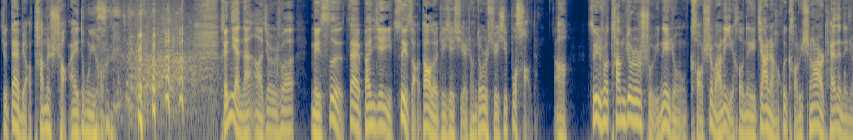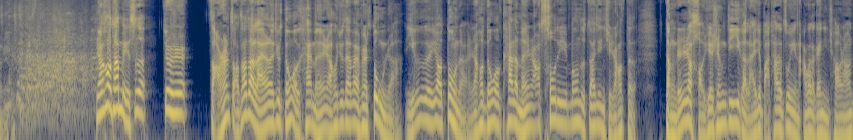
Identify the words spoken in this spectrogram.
就代表他们少挨冻一会儿。很简单啊，就是说每次在班级里最早到的这些学生都是学习不好的啊，所以说他们就是属于那种考试完了以后，那个家长会考虑生二胎的那种人。然后他每次就是早上早早的来了，就等我开门，然后就在外面冻着，一个个要冻着，然后等我开了门，然后嗖的一蹦子钻进去，然后等等着这好学生第一个来，就把他的作业拿过来赶紧抄，然后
